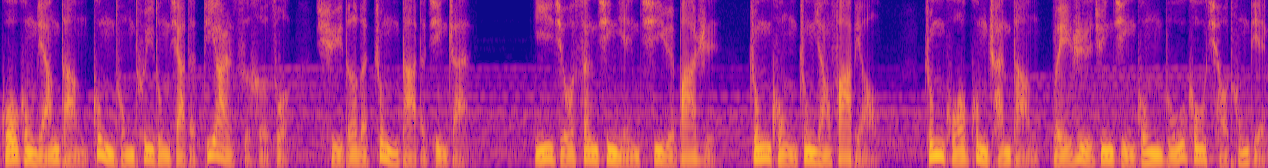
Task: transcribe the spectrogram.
国共两党共同推动下的第二次合作取得了重大的进展。一九三七年七月八日，中共中央发表《中国共产党为日军进攻卢沟桥通电》，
